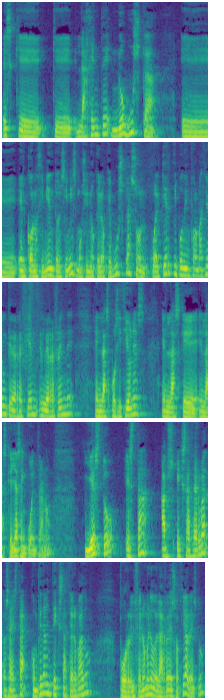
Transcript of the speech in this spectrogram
es que, la gente no busca eh, el conocimiento en sí mismo, sino que lo que busca son cualquier tipo de información que le refrende en las posiciones en las que, en las que ya se encuentra. Y esto está exacerbado, o sea, está completamente exacerbado por el fenómeno de las redes sociales, ¿no?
